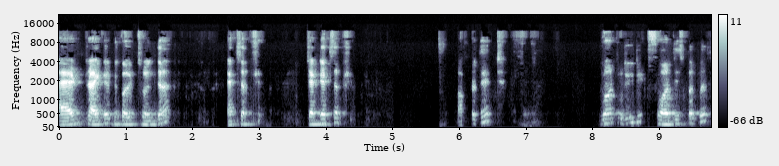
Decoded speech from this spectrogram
add tracker because it's throwing the exception check the exception. After that you want to read it for this purpose.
